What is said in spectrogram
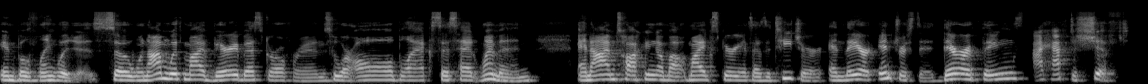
in both languages. So when I'm with my very best girlfriends who are all black cishet women and I'm talking about my experience as a teacher and they are interested, there are things I have to shift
